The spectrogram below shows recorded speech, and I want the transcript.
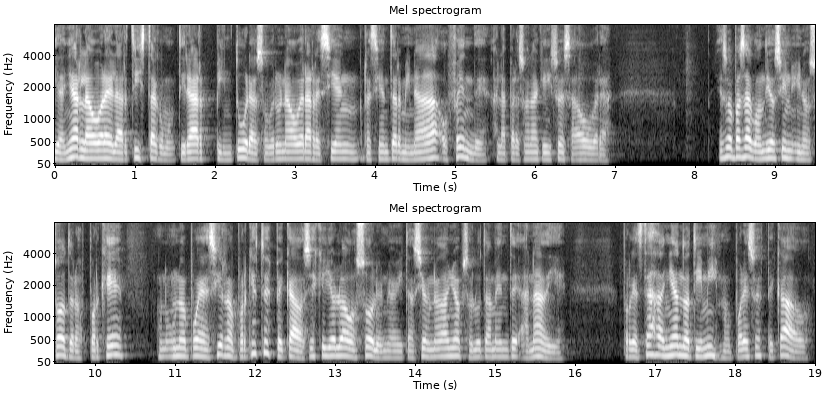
Y dañar la obra del artista, como tirar pintura sobre una obra recién, recién terminada, ofende a la persona que hizo esa obra. Eso pasa con Dios y nosotros. ¿Por qué? Uno puede decir, no, ¿por qué esto es pecado? Si es que yo lo hago solo en mi habitación, no daño absolutamente a nadie. Porque estás dañando a ti mismo, por eso es pecado.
